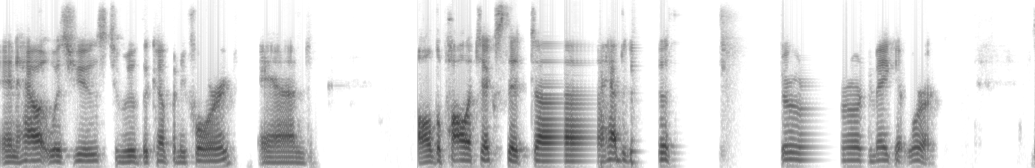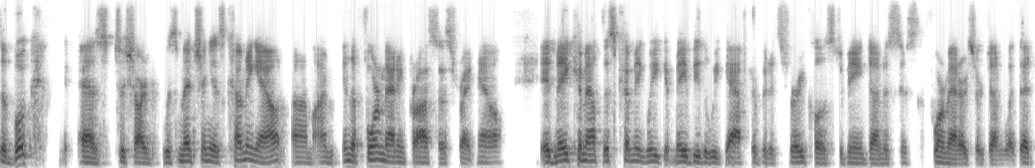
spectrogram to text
and how it was used to move the company forward and all the politics that uh, I had to go through to make it work. The book, as Tushar was mentioning, is coming out. Um, I'm in the formatting process right now. It may come out this coming week. It may be the week after, but it's very close to being done as soon as the formatters are done with it.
